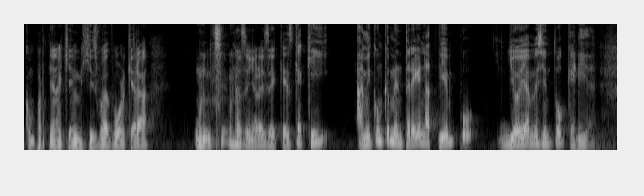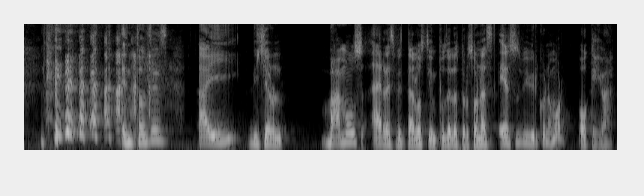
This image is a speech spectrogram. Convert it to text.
compartían aquí en His Web Work era una señora dice que es que aquí, a mí con que me entreguen a tiempo, yo ya me siento querida. Entonces, ahí dijeron, vamos a respetar los tiempos de las personas, eso es vivir con amor. Ok, va.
